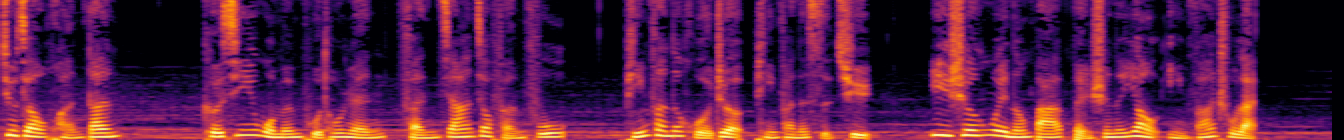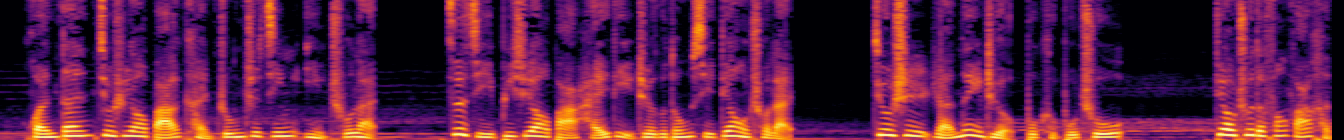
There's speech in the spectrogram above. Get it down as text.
就叫还丹。可惜我们普通人凡家叫凡夫，平凡的活着，平凡的死去，一生未能把本身的药引发出来。还丹就是要把坎中之精引出来，自己必须要把海底这个东西调出来，就是然内者不可不出。调出的方法很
